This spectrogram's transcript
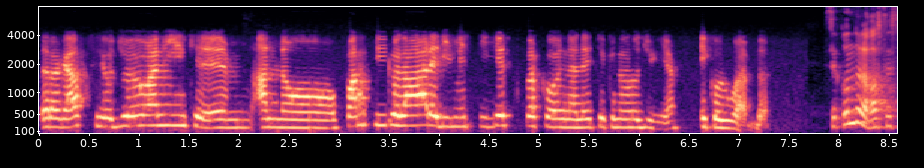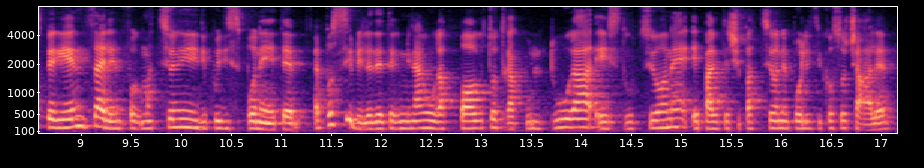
ragazzi o giovani che mh, hanno particolare dimestichezza con le tecnologie e col web. secondo la vostra esperienza e le informazioni di cui disponete, è possibile determinare un rapporto tra cultura e istruzione e partecipazione politico-sociale?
